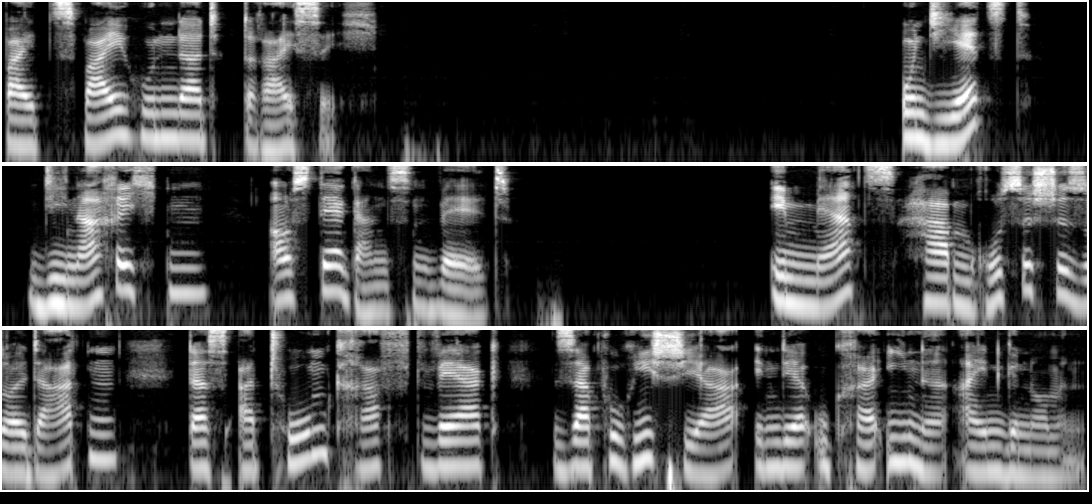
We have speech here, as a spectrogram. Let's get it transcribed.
bei 230. Und jetzt die Nachrichten aus der ganzen Welt. Im März haben russische Soldaten das Atomkraftwerk Saporischia in der Ukraine eingenommen.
